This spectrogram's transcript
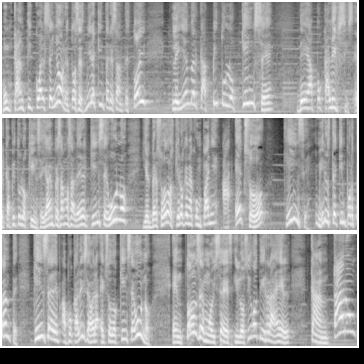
un cántico al Señor. Entonces, mire qué interesante. Estoy leyendo el capítulo 15 de Apocalipsis, el capítulo 15. Ya empezamos a leer el 15.1 y el verso 2. Quiero que me acompañe a Éxodo 15. Mire usted qué importante. 15 de Apocalipsis, ahora Éxodo 15.1. Entonces Moisés y los hijos de Israel cantaron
